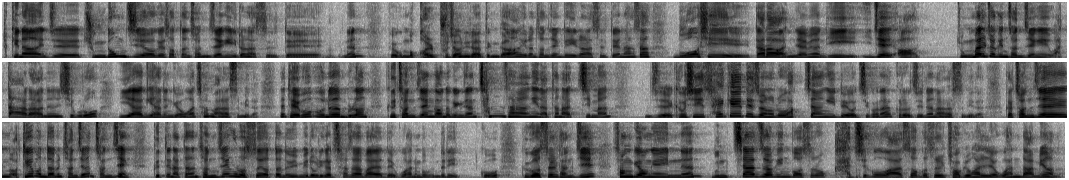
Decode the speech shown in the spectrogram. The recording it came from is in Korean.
특히나 이제 중동 지역에서 어떤 전쟁이 일어났을 때는 결국 뭐 걸프전이라든가 이런 전쟁들이 일어났을 때는 항상 무엇이 따라왔냐면 이 이제 아 종말적인 전쟁이 왔다라는 식으로 이야기하는 경우가 참 많았습니다. 근데 대부분은 물론 그 전쟁 가운데 굉장히 참상이 나타났지만 이제 그것이 세계 대전으로 확장이 되어지거나 그러지는 않았습니다. 그러니까 전쟁 어떻게 본다면 전쟁은 전쟁 그때 나타난 전쟁으로서의 어떤 의미를 우리가 찾아봐야 되고 하는 부분들이 있고 그것을 단지 성경에 있는 문자적인 것으로 가지고 와서 그것을 적용하려고 한다면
